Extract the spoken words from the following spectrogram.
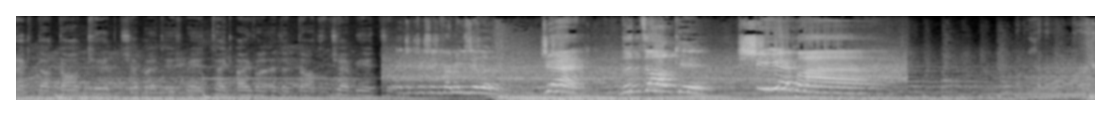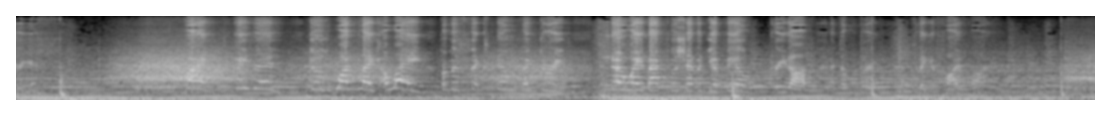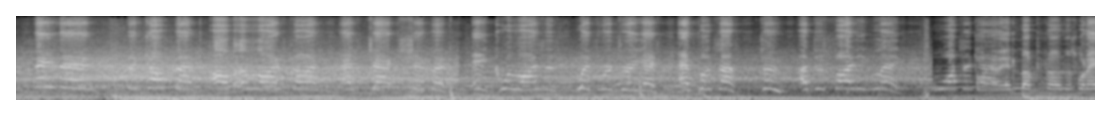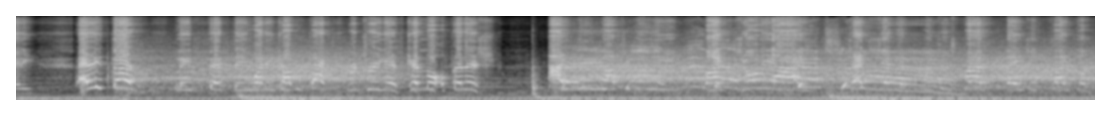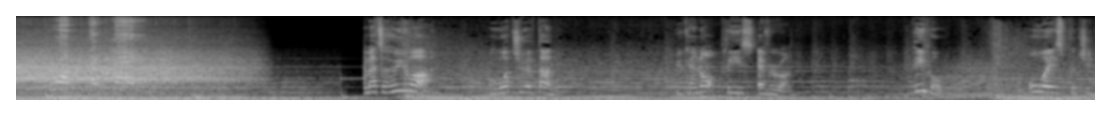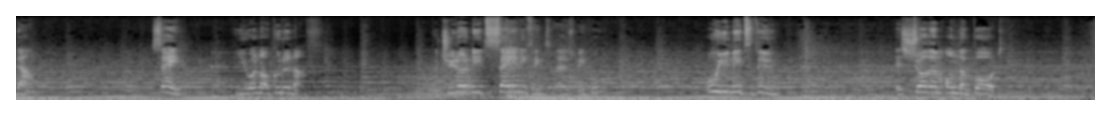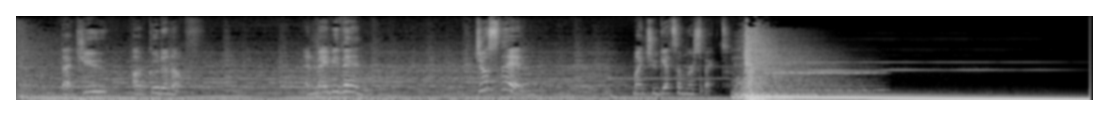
the Dart Kid Sheppard is being taken over at the Dark Championship. Introducing from New Zealand, Jack the Dart Kid Sheppard. Bang! He's in! Goes one leg away from a 6-0 victory! No way back for Sheppard you feel! Three darts and double three to make it 5-5. He's in! The comeback of a lifetime as Jack Sheppard equalises with Rodriguez and puts us to a deciding leg. What a game! I'd love to film this 180. And he does! Leads 50 when he comes back. Rodriguez cannot finish. I do not believe by Julian that Sheppard wins his first major title. What a game! No matter who you are or what you have done, you cannot please everyone. People always put you down. Say you are not good enough. But you don't need to say anything to those people. All you need to do is show them on the board that you are good enough. And maybe then, just then, might you get some respect.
